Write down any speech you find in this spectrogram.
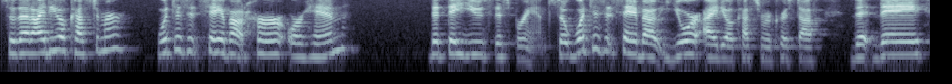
so that ideal customer, what does it say about her or him that they use this brand? So, what does it say about your ideal customer, Christoph, that they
